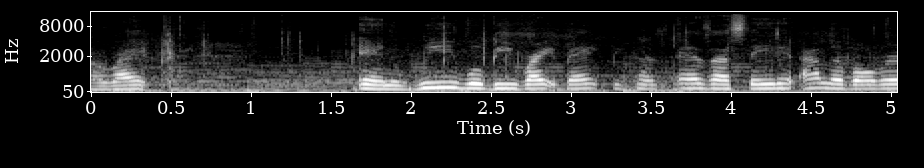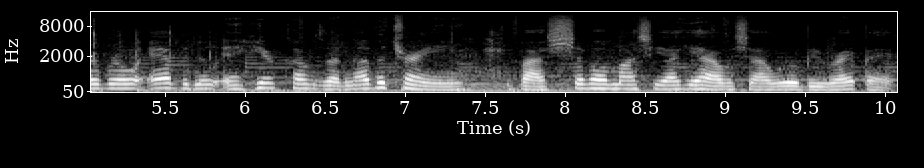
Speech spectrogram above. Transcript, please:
All right. And we will be right back because, as I stated, I live on Railroad Avenue, and here comes another train by Shimon Mashiach Yahushua. We'll be right back.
